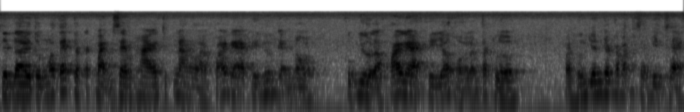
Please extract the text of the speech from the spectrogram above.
Trên đây tôi đã test cho các bạn xem hai chức năng là khóa ga khi nước cạn nồi, cũng như là khóa ga khi gió thổi làm tắt lửa, và hướng dẫn cho các bạn xem pin sạc.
